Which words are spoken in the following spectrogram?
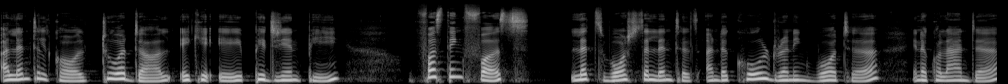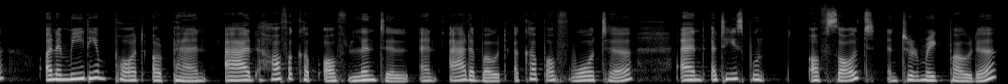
a lentil called tur dal, aka pigeon pea. First thing first, let's wash the lentils under cold running water in a colander. On a medium pot or pan, add half a cup of lentil and add about a cup of water and a teaspoon of salt and turmeric powder.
